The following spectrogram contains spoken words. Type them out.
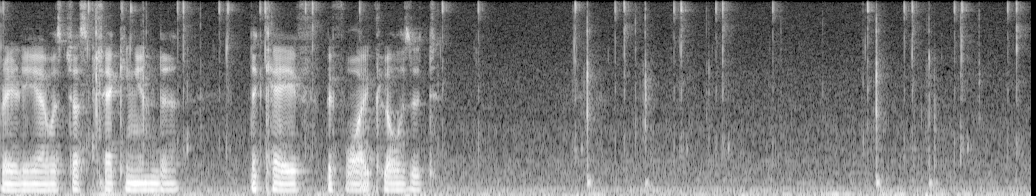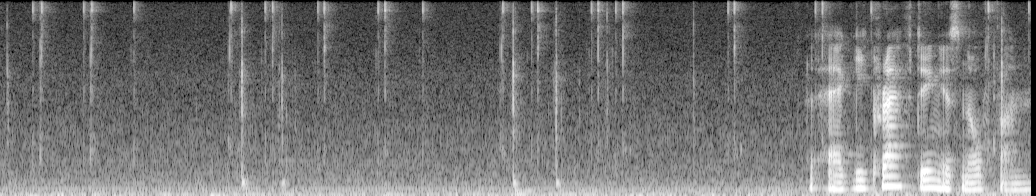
really, I was just checking in the, the cave before I close it. Laggy crafting is no fun.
